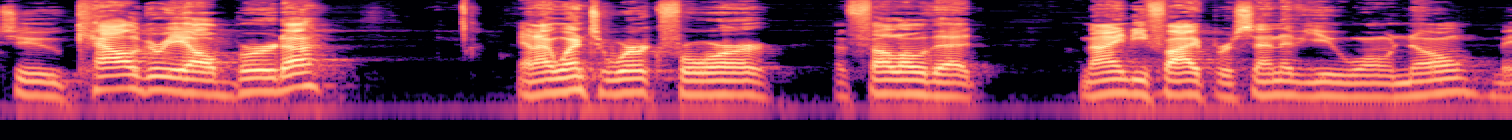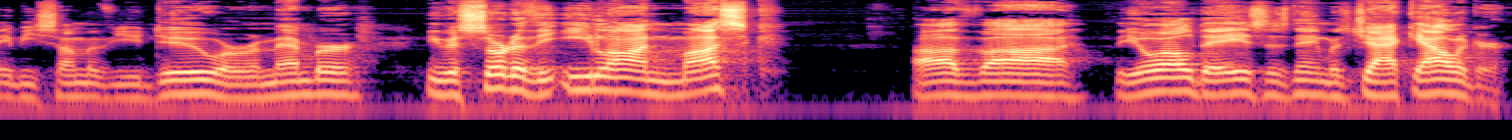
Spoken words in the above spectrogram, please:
to Calgary, Alberta, and I went to work for a fellow that 95% of you won't know. Maybe some of you do or remember. He was sort of the Elon Musk of uh, the oil days. His name was Jack Gallagher.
